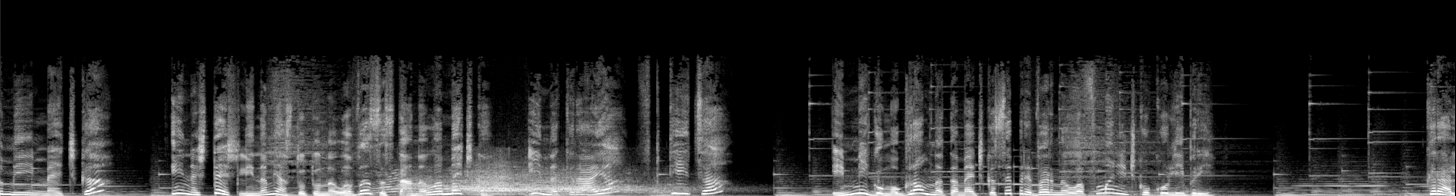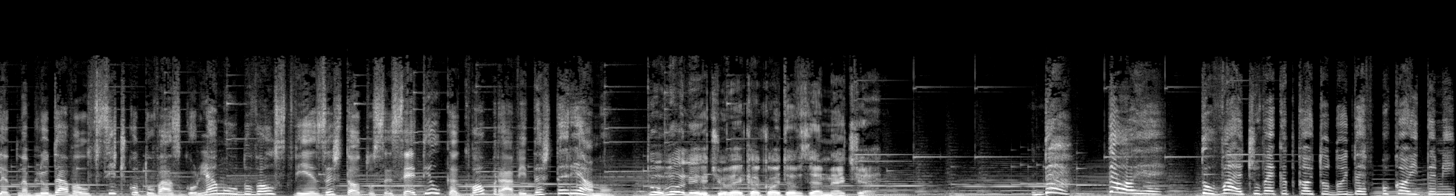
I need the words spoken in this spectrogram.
Ами мечка? И не щеш ли на мястото на лъва застанала мечка? И накрая в птица? И мигом огромната мечка се превърнала в мъничко колибри. Кралят наблюдавал всичко това с голямо удоволствие, защото се сетил какво прави дъщеря му. Това ли е човека, който взе меча? Да, той е! Това е човекът, който дойде в покоите ми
